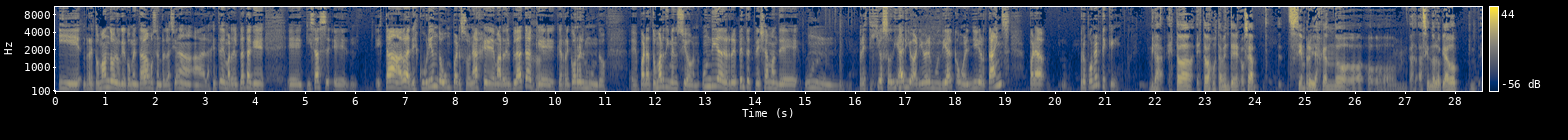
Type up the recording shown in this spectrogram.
y retomando lo que comentábamos en relación a, a la gente de Mar del Plata que eh, quizás eh, está ahora descubriendo un personaje de Mar del Plata que, que recorre el mundo eh, para tomar dimensión. Un día de repente te llaman de un prestigioso diario a nivel mundial como el New York Times para proponerte qué. Mira, estaba, estaba justamente, o sea, siempre viajando o, o- o ha- haciendo lo que hago,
